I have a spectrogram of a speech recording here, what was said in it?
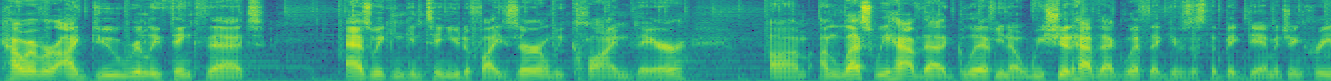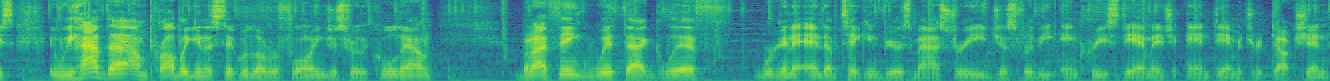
However, I do really think that as we can continue to fight Zir and we climb there, um, unless we have that glyph, you know, we should have that glyph that gives us the big damage increase. If we have that, I'm probably going to stick with Overflowing just for the cooldown. But I think with that glyph, we're going to end up taking Vyr's Mastery just for the increased damage and damage reduction,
